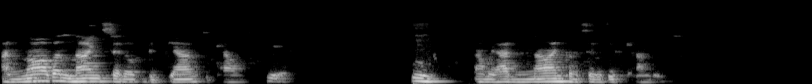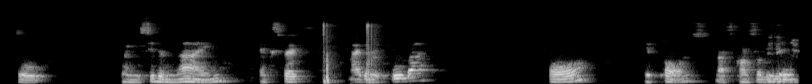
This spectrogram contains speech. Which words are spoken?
another nine setup began to count here. Mm. And we had nine consecutive candles. So when you see the nine, expect either a pullback or a pause, that's consolidation,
